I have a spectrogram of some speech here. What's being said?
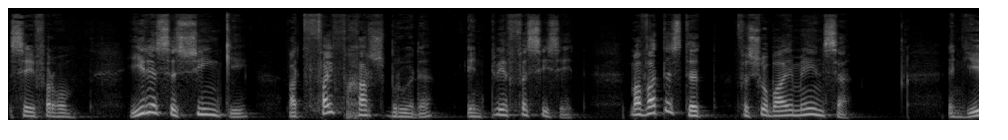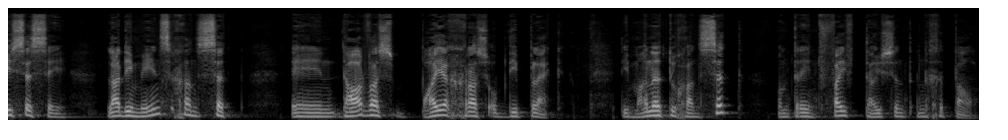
sê vir hom: Hier is 'n seentjie wat 5 garsbrode en 2 visse het. Maar wat is dit vir so baie mense. En Jesus sê: "Laat die mense gaan sit." En daar was baie gras op die plek. Die manne toe gaan sit, omtrent 5000 in getal.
